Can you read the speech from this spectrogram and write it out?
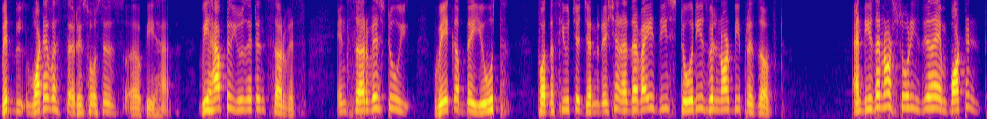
with whatever resources uh, we have. We have to use it in service. In service to wake up the youth for the future generation. Otherwise, these stories will not be preserved. And these are not stories, these are important.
